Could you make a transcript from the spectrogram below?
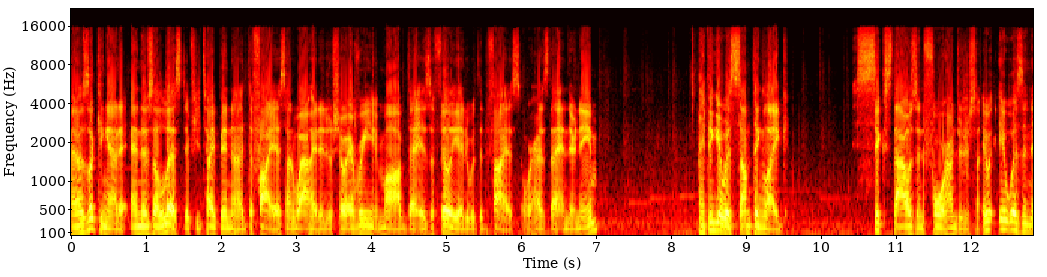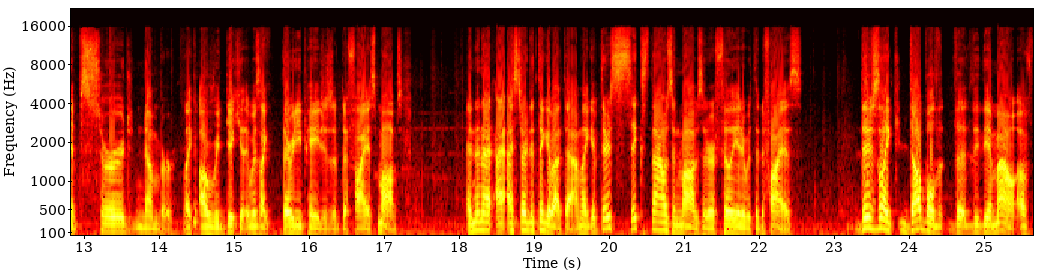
And I was looking at it, and there's a list. If you type in uh, Defias on Wowhead, it'll show every mob that is affiliated with the Defias or has that in their name. I think it was something like 6,400 or something. It, it was an absurd number, like a ridiculous. It was like 30 pages of Defias mobs. And then I, I started to think about that. I'm like, if there's 6,000 mobs that are affiliated with the Defias, there's like double the, the, the, the amount of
